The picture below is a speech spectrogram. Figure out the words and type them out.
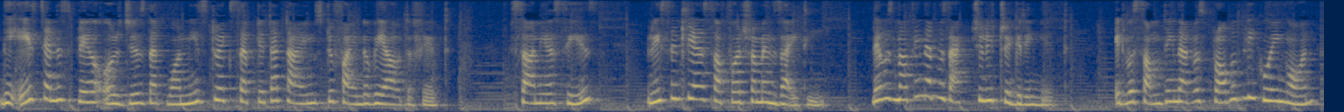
The ace tennis player urges that one needs to accept it at times to find a way out of it. Sania says, Recently I suffered from anxiety. There was nothing that was actually triggering it. It was something that was probably going on,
